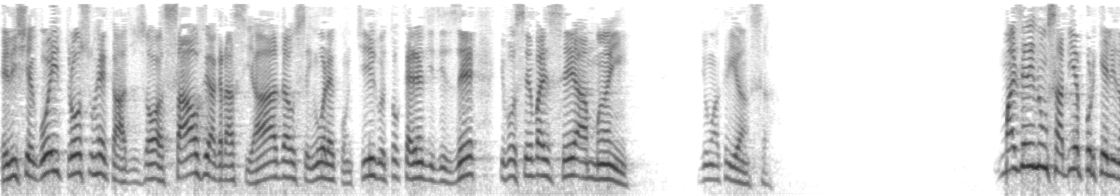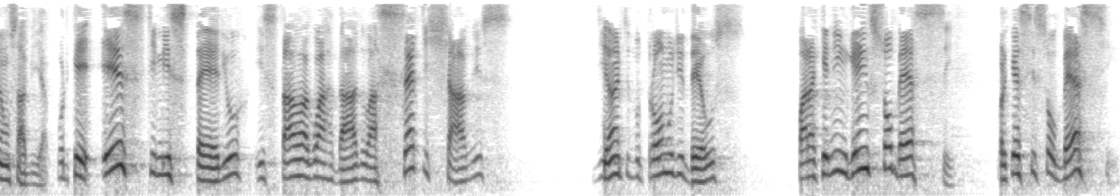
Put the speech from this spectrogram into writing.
Ele chegou e trouxe um recado: ó, salve agraciada, o Senhor é contigo. Eu estou querendo dizer que você vai ser a mãe de uma criança. Mas ele não sabia por que ele não sabia. Porque este mistério estava guardado a sete chaves diante do trono de Deus, para que ninguém soubesse. Porque se soubesse,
